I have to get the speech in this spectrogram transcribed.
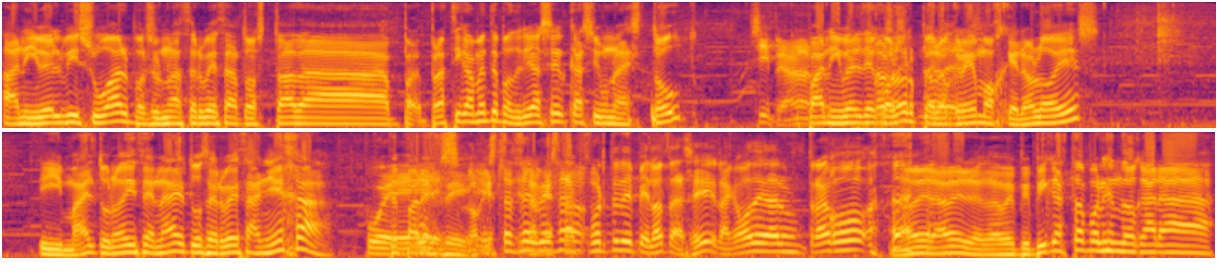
A nivel visual, pues es una cerveza tostada, pr- prácticamente podría ser casi una stout, Sí, pero no, no- nivel de no- color, pero creemos que no lo es. Y Mael, tú no dices nada de tu cerveza añeja. Pues, ¿Te parece? Lo que, Esta cerveza está fuerte de pelotas, ¿eh? Le acabo de dar un trago. A ver, a ver, Pipica está poniendo cara,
